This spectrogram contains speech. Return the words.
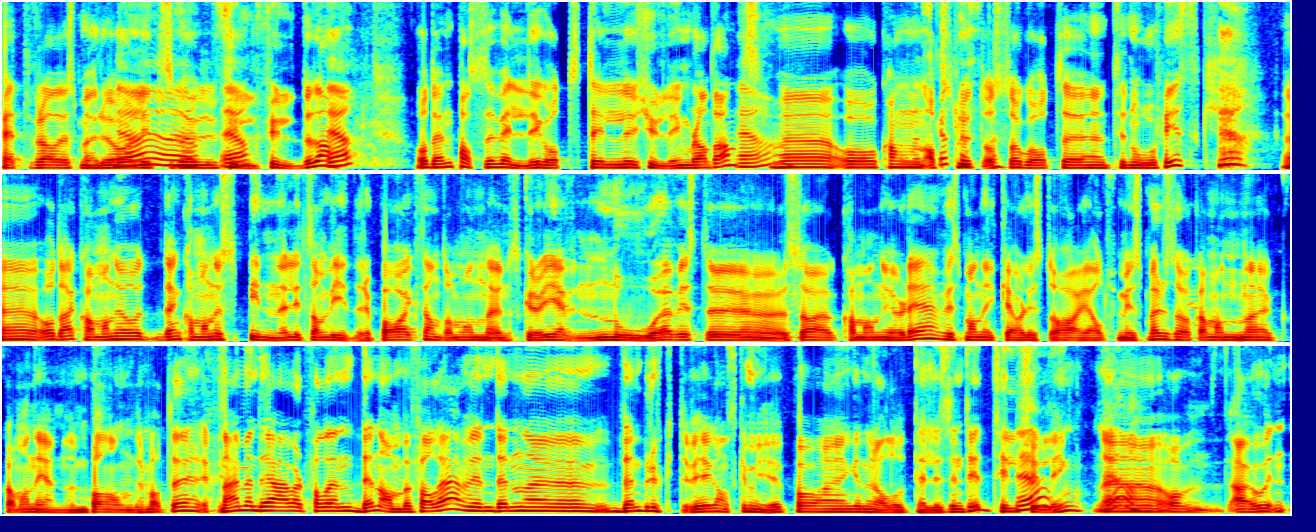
fett fra det smøret og Ja, litt ja, ja. fyll, Ja. fylde, da. Ja. Og den passer veldig godt til kylling, blant annet. Ja. Eh, Og kan absolutt også gå til, til noe fisk. Eh, Og kan man jo, den kan man jo spinne litt sånn videre på. Ikke sant? Om man ønsker å jevne noe, hvis du, så kan man gjøre det. Hvis man ikke har lyst til å ha i altfor mye smør, så kan man, kan man jevne den på en andre måter. Nei, men det er i hvert fall en, Den anbefaler jeg. Den, eh, den brukte vi ganske mye på Generalhotellet i sin tid, til Ja. kylling. Ja. Eh, Og er jo en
